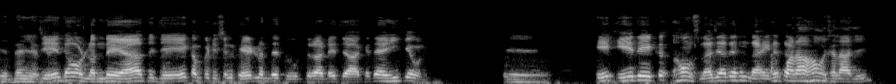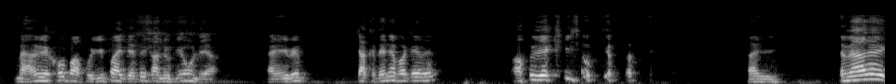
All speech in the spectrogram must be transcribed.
ਇਦਾਂ ਹੀ ਜੇ ਦੌੜ ਲੈਂਦੇ ਆ ਤੇ ਜੇ ਇਹ ਕੰਪੀਟੀਸ਼ਨ ਖੇਡ ਲੈਂਦੇ ਦੂਰ ਦਰਾਡੇ ਜਾ ਕੇ ਤੇ ਅਸੀਂ ਕਿਉਂ ਨਹੀਂ? ਤੇ ਇਹ ਇਹ ਤੇ ਇੱਕ ਹੌਸਲਾ ਜ਼ਿਆਦਾ ਹੁੰਦਾ ਸੀ ਨਾ। ਬੜਾ ਹੌਸਲਾ ਜੀ। ਮੈਂ ਕਿਹਾ ਵੇਖੋ ਬਾਪੂ ਜੀ ਭੱਜਦੇ ਤੇ ਸਾਨੂੰ ਕੀ ਹੋਣ ਡਿਆ ਅਸੀਂ ਵੀ ਚੱਕਦੇ ਨੇ ਫਟੇ ਵੇ। ਆਪ ਵੇਖੀ ਜਾਓ ਹਾਂਜੀ। ਤੇ ਮੈਂ ਤੇ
